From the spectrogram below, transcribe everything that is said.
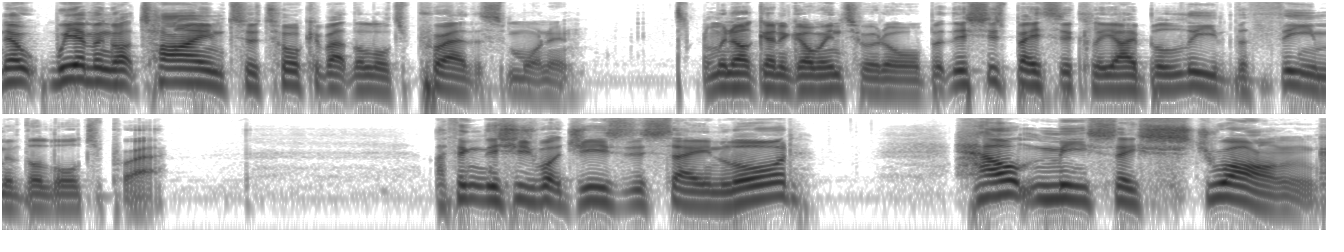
Now we haven't got time to talk about the lord's prayer this morning. We're not going to go into it all but this is basically i believe the theme of the lord's prayer. I think this is what Jesus is saying Lord, help me stay strong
